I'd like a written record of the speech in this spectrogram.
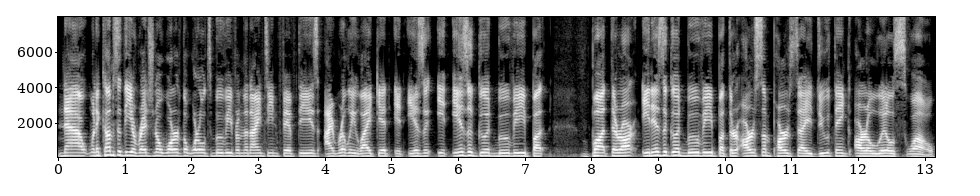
now, when it comes to the original War of the Worlds movie from the 1950s, I really like it. It is a, it is a good movie, but but there are it is a good movie, but there are some parts that I do think are a little slow.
